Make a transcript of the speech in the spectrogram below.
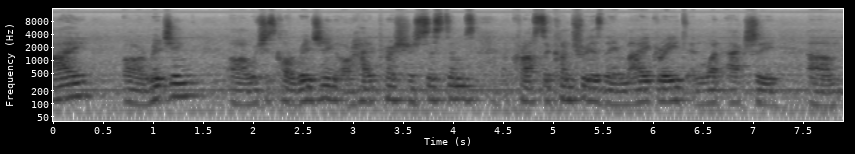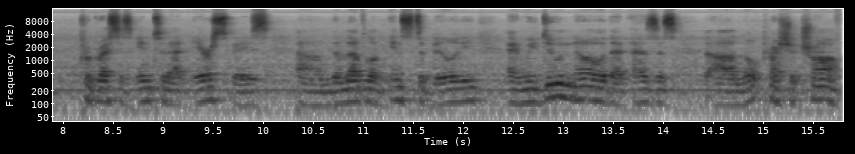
high uh, ridging, uh, which is called ridging or high pressure systems across the country as they migrate and what actually um, progresses into that airspace, um, the level of instability. And we do know that as this uh, low pressure trough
